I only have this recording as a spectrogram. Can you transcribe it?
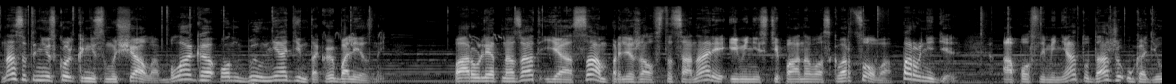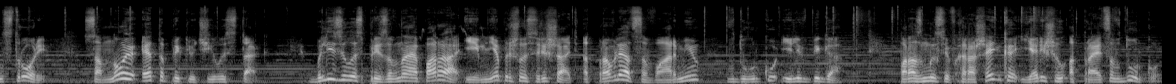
Нас это нисколько не смущало, благо он был не один такой болезный – Пару лет назад я сам пролежал в стационаре имени Степанова Скворцова пару недель, а после меня туда же угодил Строри. Со мною это приключилось так. Близилась призывная пора, и мне пришлось решать, отправляться в армию, в дурку или в бега. Поразмыслив хорошенько, я решил отправиться в дурку.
